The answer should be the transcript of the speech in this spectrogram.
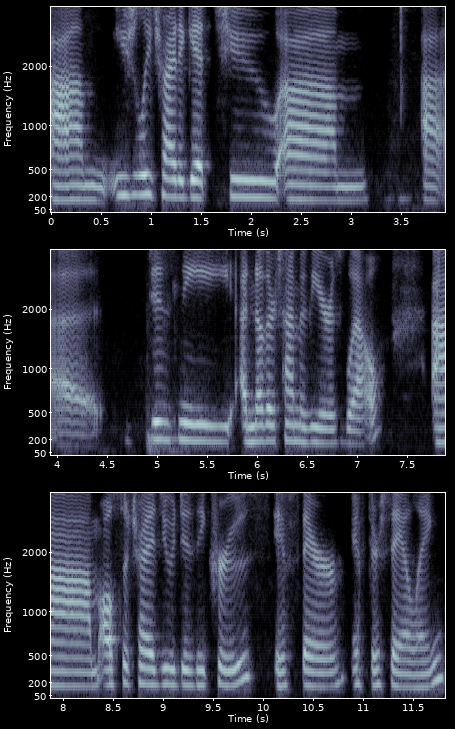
Um, usually try to get to um, uh, Disney another time of year as well. Um, also try to do a Disney cruise if they're if they're sailing.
